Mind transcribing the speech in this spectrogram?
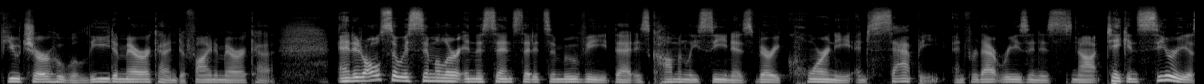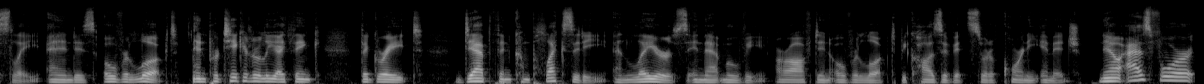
future, who will lead America and define America. And it also is similar in the sense that it's a movie that is commonly seen as very corny and sappy, and for that reason is not taken seriously and is overlooked. And particularly, I think, the great depth and complexity and layers in that movie are often overlooked because of its sort of corny image. Now, as for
